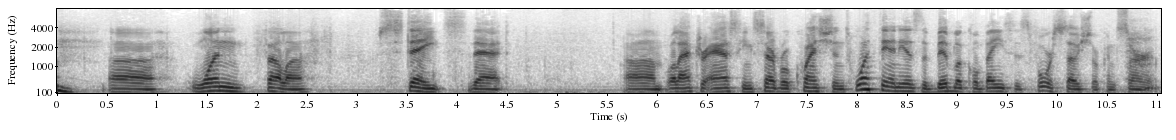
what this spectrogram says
Uh, one fella states that, um, well, after asking several questions, what then is the biblical basis for social concern?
